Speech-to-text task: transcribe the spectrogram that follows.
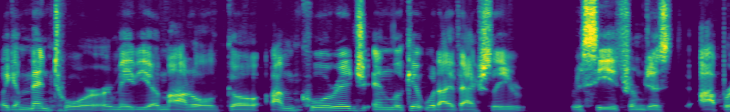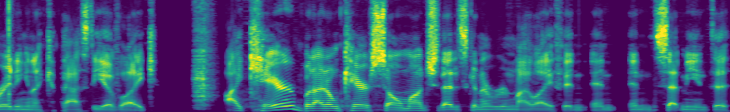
like a mentor or maybe a model go i'm Coleridge and look at what i've actually received from just operating in a capacity of like i care but i don't care so much that it's going to ruin my life and and and set me into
